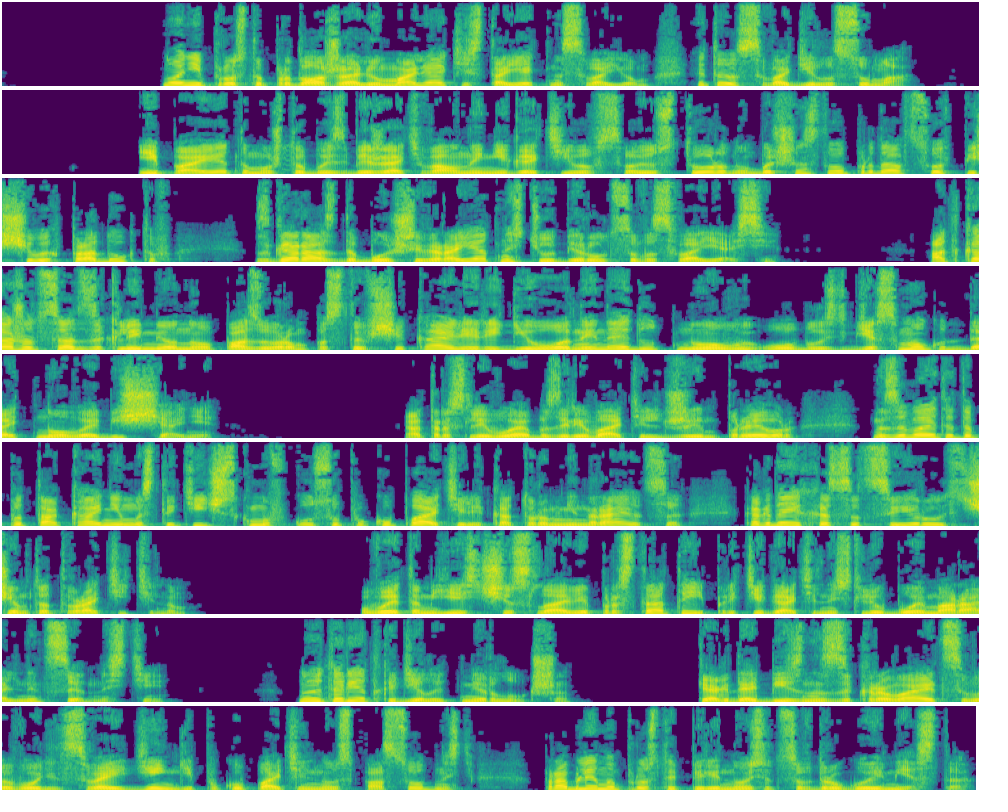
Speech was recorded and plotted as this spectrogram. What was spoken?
Но они просто продолжали умолять и стоять на своем. Это сводило с ума. И поэтому, чтобы избежать волны негатива в свою сторону, большинство продавцов пищевых продуктов с гораздо большей вероятностью уберутся во свояси. Откажутся от заклейменного позором поставщика или региона и найдут новую область, где смогут дать новые обещания. Отраслевой обозреватель Джим Превор называет это потаканием эстетическому вкусу покупателей, которым не нравится, когда их ассоциируют с чем-то отвратительным. В этом есть тщеславие простоты и притягательность любой моральной ценности. Но это редко делает мир лучше. Когда бизнес закрывается, выводит свои деньги, покупательную способность, проблемы просто переносятся в другое место.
